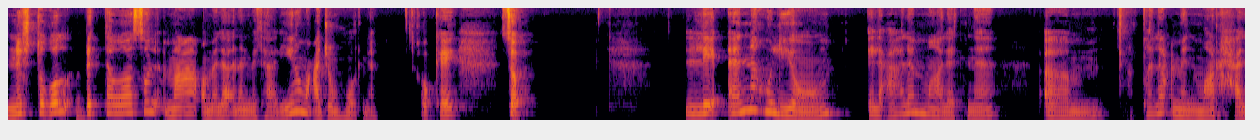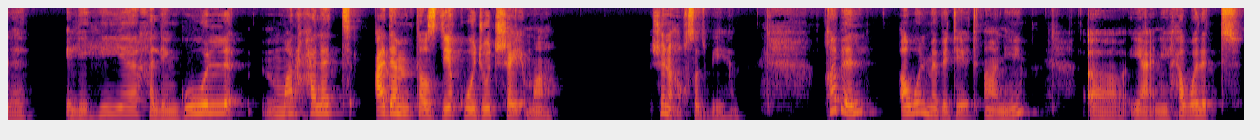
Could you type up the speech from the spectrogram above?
نشتغل بالتواصل مع عملائنا المثاليين ومع جمهورنا. okay؟ so, لأنه اليوم العالم مالتنا طلع من مرحلة اللي هي خلينا نقول مرحلة عدم تصديق وجود شيء ما شنو أقصد بيها؟ قبل أول ما بديت أني آه يعني حولت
